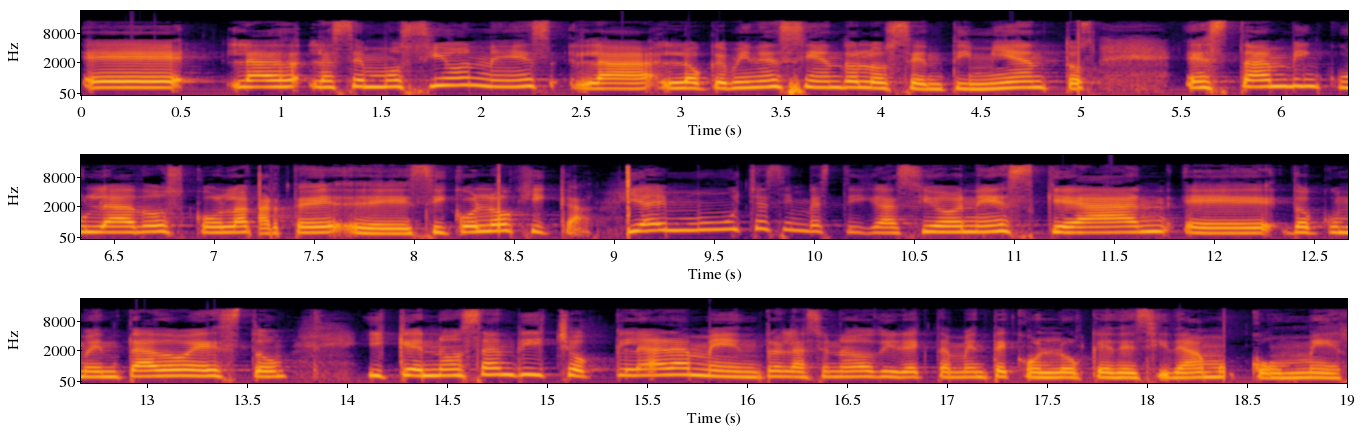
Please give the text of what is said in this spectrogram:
Eh, las emociones, lo que vienen siendo los sentimientos, están vinculados con la parte eh, psicológica. Y hay muchas investigaciones que han eh, documentado esto y que nos han dicho claramente relacionado directamente con lo que decidamos comer.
